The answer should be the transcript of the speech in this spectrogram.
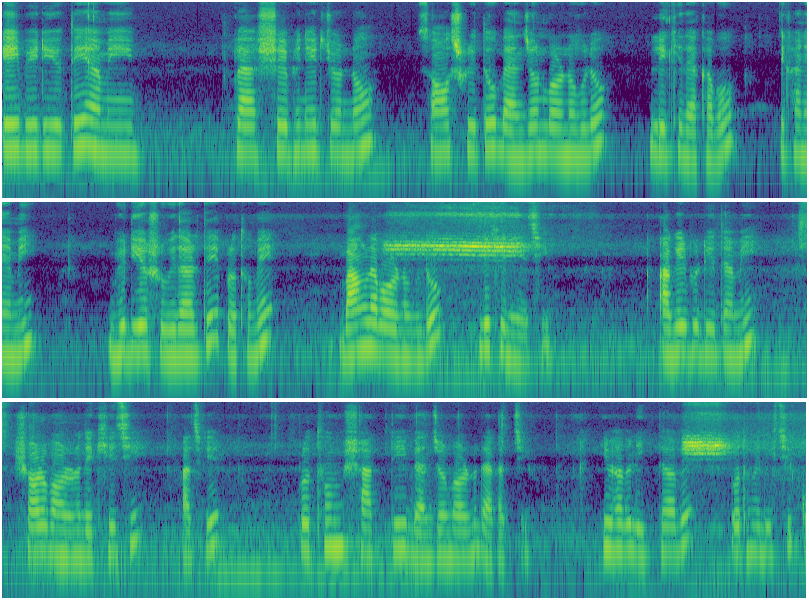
এই ভিডিওতে আমি ক্লাস সেভেনের জন্য সংস্কৃত ব্যঞ্জন বর্ণগুলো লিখে দেখাবো। এখানে আমি ভিডিও সুবিধার্থে প্রথমে বাংলা বর্ণগুলো লিখে নিয়েছি। আগের ভিডিওতে আমি স্বরবর্ণ দেখিয়েছি। আজকে প্রথম সাতটি ব্যঞ্জন বর্ণ দেখাচ্ছি। কীভাবে লিখতে হবে? প্রথমে লিখছি ক।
